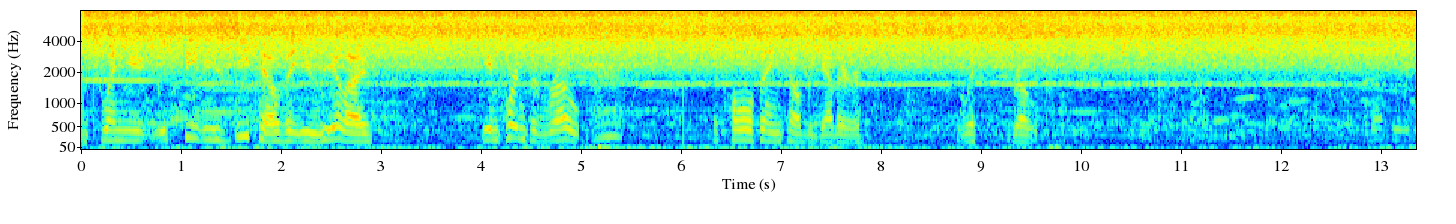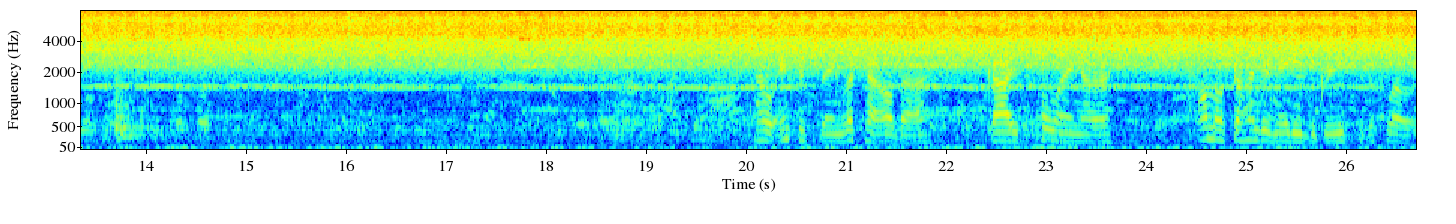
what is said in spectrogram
It's when you, you see these details that you realize the importance of rope. This whole thing's held together with rope. Oh, interesting. Look how the guys pulling are almost 180 degrees to the float.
